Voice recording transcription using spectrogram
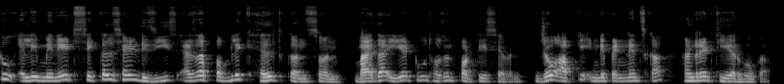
to eliminate sickle cell disease as a public health concern by the year 2047 जो आपके इंडिपेंडेंस का हंड्रेड ईयर होगा।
